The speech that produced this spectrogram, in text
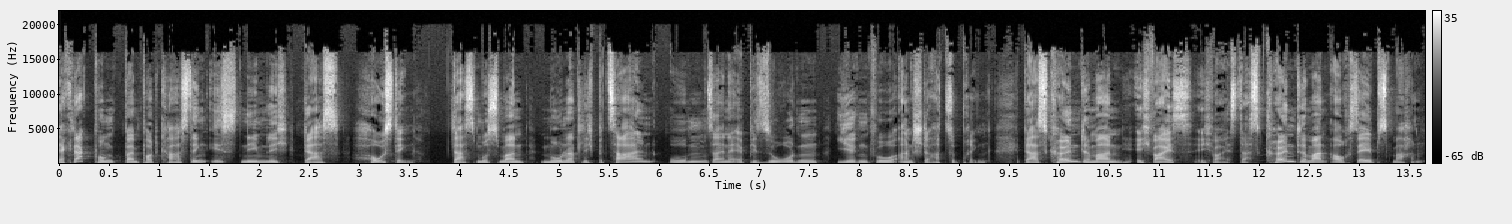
Der Knackpunkt beim Podcasting ist nämlich das Hosting. Das muss man monatlich bezahlen, um seine Episoden irgendwo an Start zu bringen. Das könnte man, ich weiß, ich weiß, das könnte man auch selbst machen.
